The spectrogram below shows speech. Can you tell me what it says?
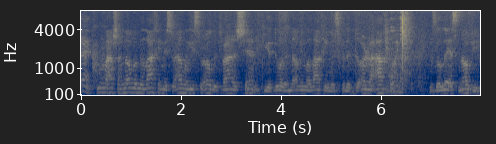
melachim Yisrael b'dvar Hashem. The Navi Malachi was for the Dor HaAchroin. It was the last Navi.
